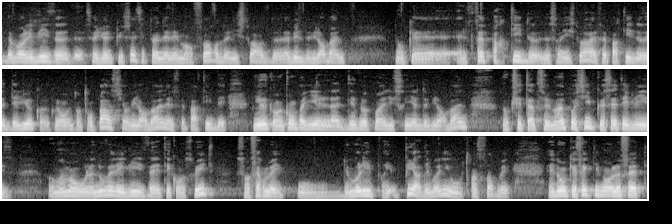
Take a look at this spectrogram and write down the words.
D'abord, l'église de Saint-Jean-de-Cusset, c'est un élément fort de l'histoire de la ville de Villeurbanne. Donc, elle, fait partie de, son histoire, elle fait partie des lieux dont on parle sur Villeurbanne, elle fait partie des lieux qui ont accompagné le développement industriel de Villeurbanne. Donc, c'est absolument impossible que cette église, au moment où la nouvelle église a été construite, soit fermée ou démolie, pire, démolie ou transformée. Et donc, effectivement, le fait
